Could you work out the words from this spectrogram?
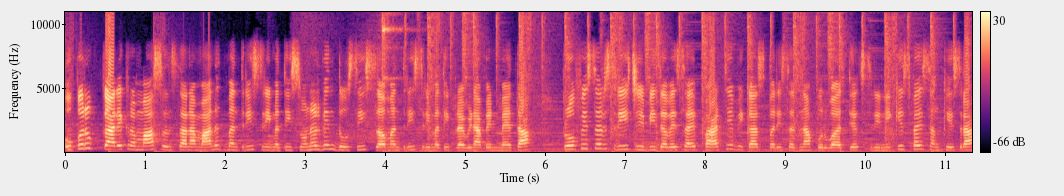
ઉપરોક્ત કાર્યક્રમમાં સંસ્થાના માનદ મંત્રી શ્રીમતી સોનલબેન દોશી, સહમંત્રી શ્રીમતી પ્રવીણાબેન મહેતા, પ્રોફેસર શ્રી જીબી દવે સાહેબ, ભારતીય વિકાસ પરિષદના પૂર્વ અધ્યક્ષ શ્રી નિકેશભાઈ સંખેસરા,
